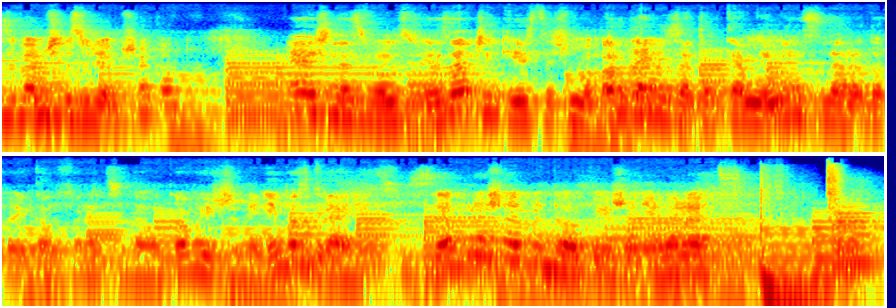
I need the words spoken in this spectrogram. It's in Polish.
nazywam się Zulia Przekop. A ja się nazywam Zulia Zaczyk i jesteśmy organizatorkami Międzynarodowej Konferencji Naukowej Żywienie bez granic. Zapraszamy do obejrzenia relacji.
